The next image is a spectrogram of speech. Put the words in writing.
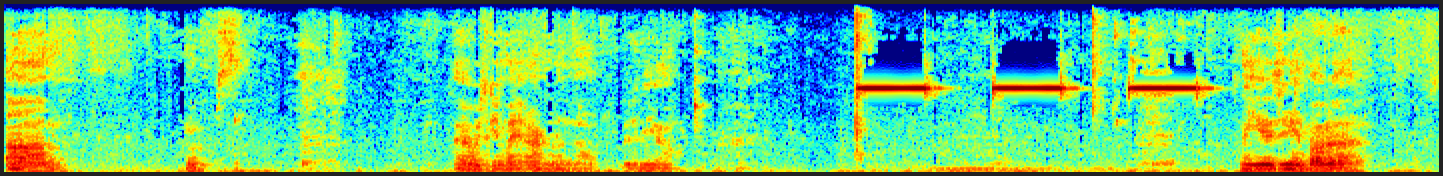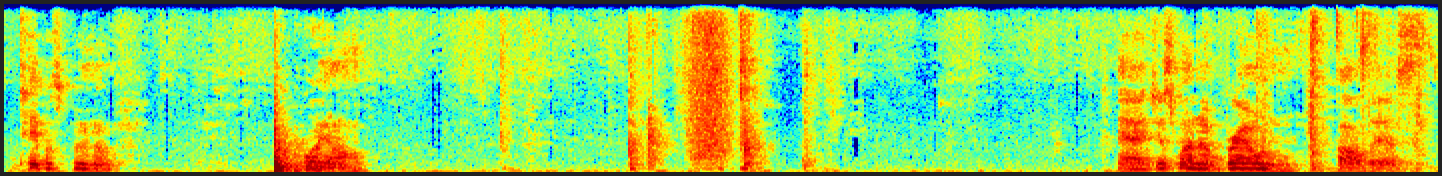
Um, oops. I always get my arm in the video. I'm using about a tablespoon of oil. And I just want to brown all this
